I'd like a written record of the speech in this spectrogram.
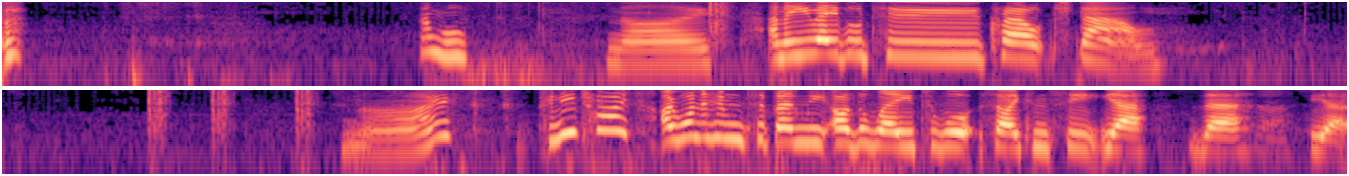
and Nice. And are you able to crouch down? Nice. Can you try? I want him to bend the other way toward so I can see. Yeah, there. there. Yeah.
